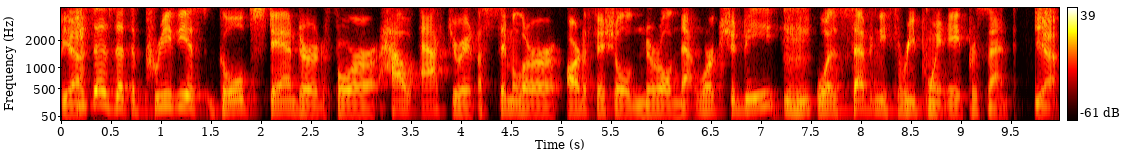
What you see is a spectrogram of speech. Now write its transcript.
Yeah. He says that the previous gold standard for how accurate a similar artificial neural network should be mm-hmm. was 73.8%. Yeah.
